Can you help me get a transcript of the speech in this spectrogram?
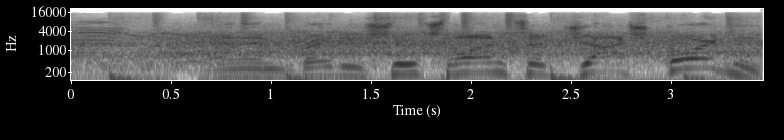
And then Brady shoots one to Josh Gordon.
